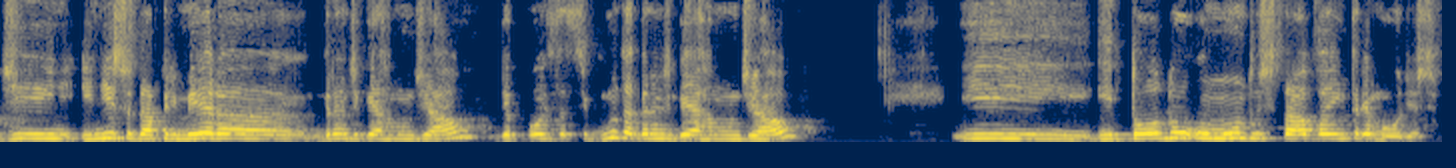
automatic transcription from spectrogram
de início da Primeira Grande Guerra Mundial, depois da Segunda Grande Guerra Mundial, e, e todo o mundo estava em tremores.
